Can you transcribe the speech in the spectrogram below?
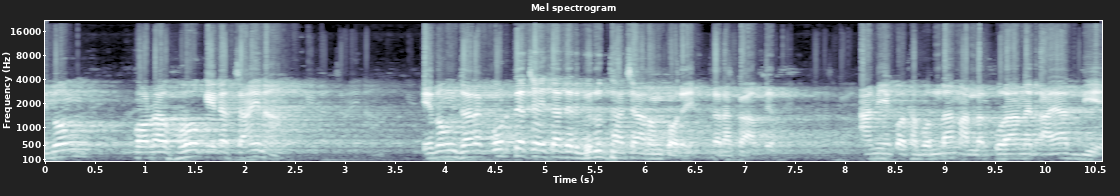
এবং করা হোক, এটা চায় না। এবং যারা করতে চায়, তাদের বিরুদ্ধে আচরণ করে, তারা কাফের। আমি কথা বললাম আল্লাহর কোরআনের আয়াত দিয়ে।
